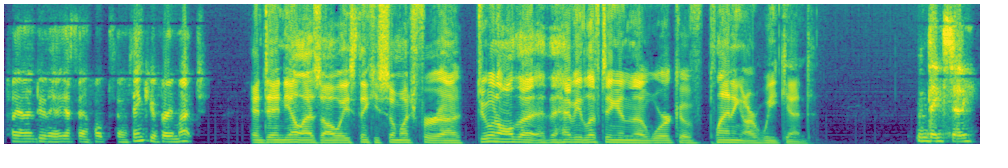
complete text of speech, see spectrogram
plan on doing that. Yes, I hope so. Thank you very much. And Danielle, as always, thank you so much for uh, doing all the the heavy lifting and the work of planning our weekend. Thanks, Jenny.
